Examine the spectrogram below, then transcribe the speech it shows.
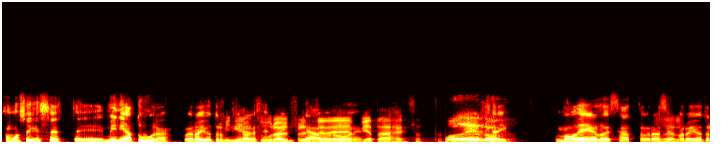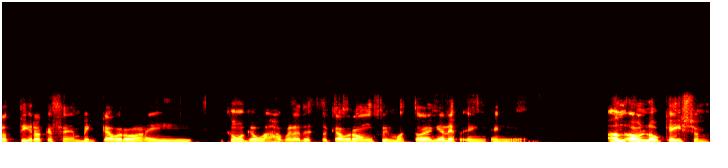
¿cómo se dice? Este, miniatura, pero hay otros tiros que se Miniatura ven al bien frente de cabrones. pietaje, exacto. Modelo. O sea, hay- modelo, exacto, gracias. Modelo. Pero hay otros tiros que se ven bien cabrones y como que, wow, espérate, este cabrón filmó esto en el en, en on, on location.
